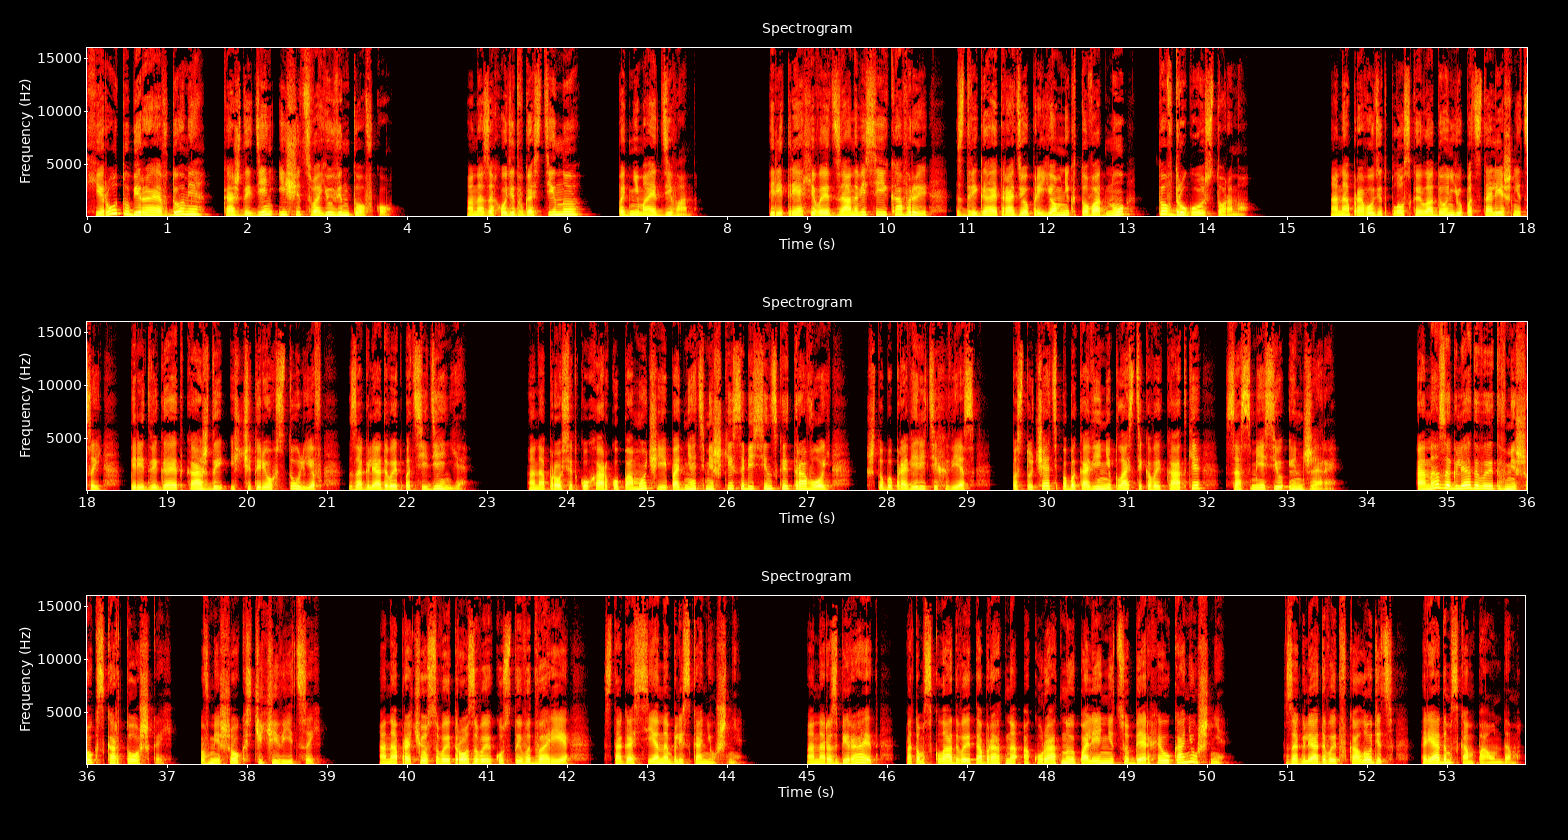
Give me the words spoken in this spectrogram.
Херут, убирая в доме, каждый день ищет свою винтовку. Она заходит в гостиную, поднимает диван. Перетряхивает занавеси и ковры, сдвигает радиоприемник то в одну, то в другую сторону. Она проводит плоской ладонью под столешницей, передвигает каждый из четырех стульев, заглядывает под сиденье. Она просит кухарку помочь ей поднять мешки с абиссинской травой, чтобы проверить их вес, постучать по боковине пластиковой катки со смесью инжеры. Она заглядывает в мешок с картошкой, в мешок с чечевицей. Она прочесывает розовые кусты во дворе, стога сена близ конюшни. Она разбирает, потом складывает обратно аккуратную поленницу берхе у конюшни. Заглядывает в колодец рядом с компаундом.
